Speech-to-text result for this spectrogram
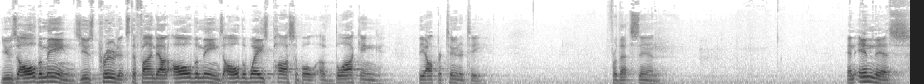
use all the means, use prudence to find out all the means, all the ways possible of blocking the opportunity for that sin. And in this,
